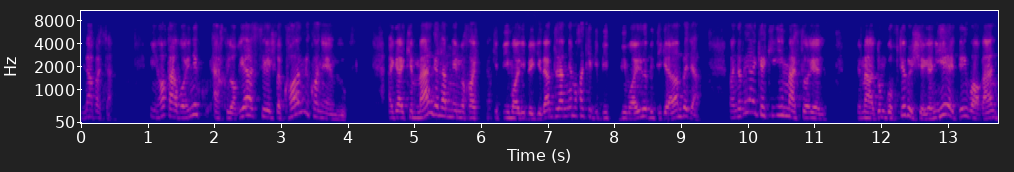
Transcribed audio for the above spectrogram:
نپسند. اینها قوانین اخلاقی هستش و کار می‌کنه امروز. اگر که من دلم نمی‌خواد که بیماری بگیرم دلم نمی‌خواد که بیماری رو به دیگران بدم. بنابراین اگر که این مسائل به مردم گفته بشه یعنی یه عده واقعا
